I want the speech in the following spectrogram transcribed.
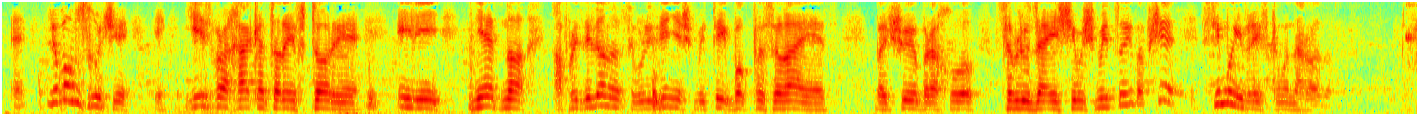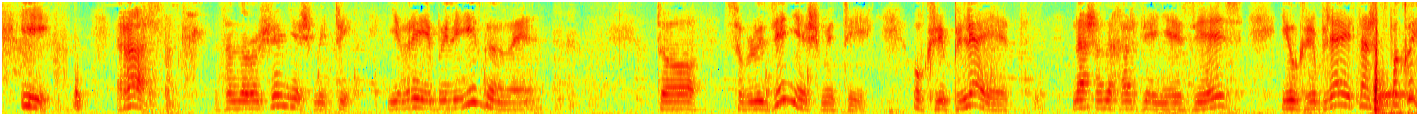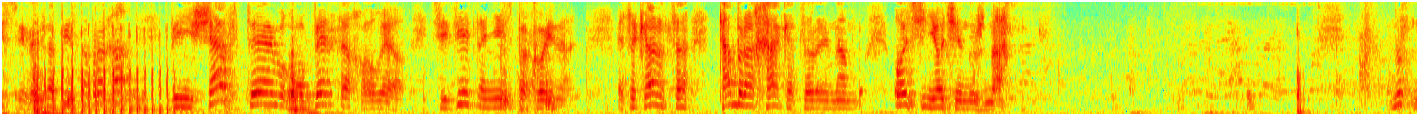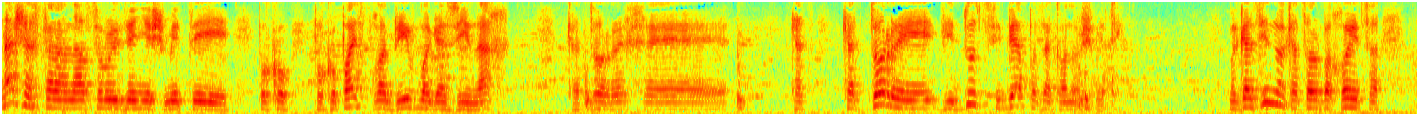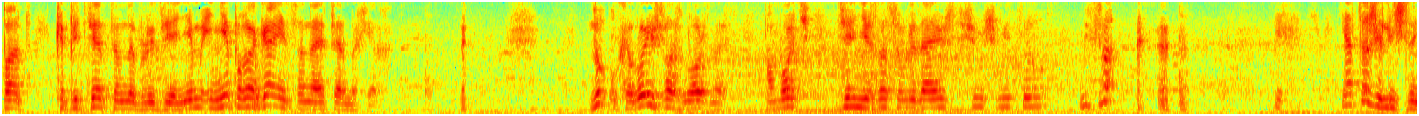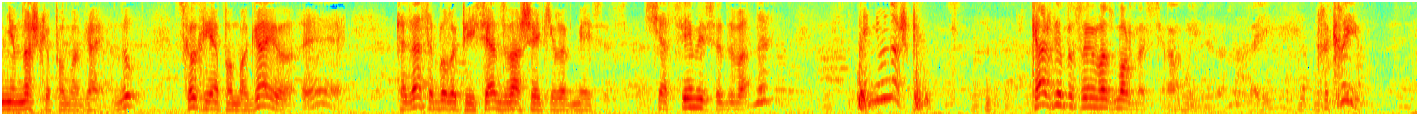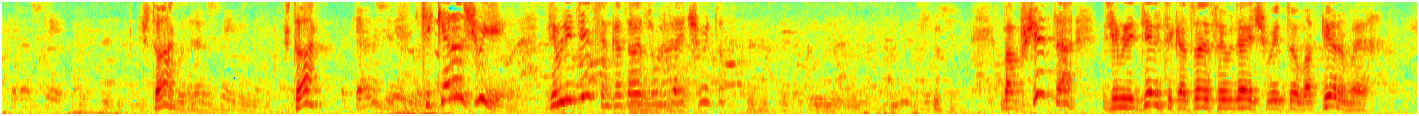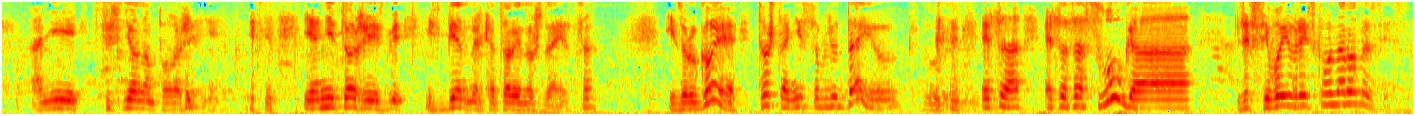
Э, В любом случае, э, есть браха, которые в Торе, или нет, но определенное соблюдение Шмиты Бог посылает большую браху соблюдающим Шмиту и вообще всему еврейскому народу. И раз за нарушение шмиты евреи были изгнаны, то соблюдение шмиты укрепляет наше нахождение здесь и укрепляет наше спокойствие, как написано в браха. Сидеть на ней спокойно. Это, кажется, та браха, которая нам очень и очень нужна. Ну, наша сторона в соблюдении шмиты поку- покупать плоды в магазинах, которых, э, ко- которые ведут себя по законам шмиты. Магазин, который находится под компетентным наблюдением и не полагается на этермахера. Ну, у кого есть возможность помочь денежно соблюдающим шмиту, мецва. Я тоже лично немножко помогаю. Ну, сколько я помогаю, э, когда-то было 52 шекера в месяц, сейчас 72, да? Я немножко. Каждый по своим возможностям. Хакрим. Что? Что? Кикера шви. Земледельцам, которые соблюдают шмиту. Вообще-то земледельцы, которые соблюдают шмиту, во-первых, они в стесненном положении. И они тоже из, из бедных, которые нуждаются. И другое, то, что они соблюдают, это, это заслуга для всего еврейского народа здесь.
